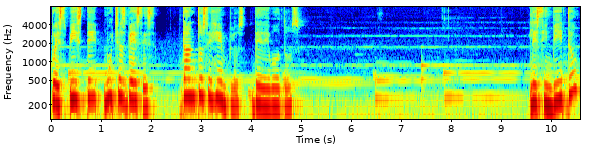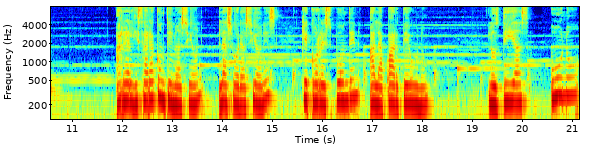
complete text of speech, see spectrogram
pues viste muchas veces tantos ejemplos de devotos. Les invito a realizar a continuación las oraciones que corresponden a la parte 1, los días 1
